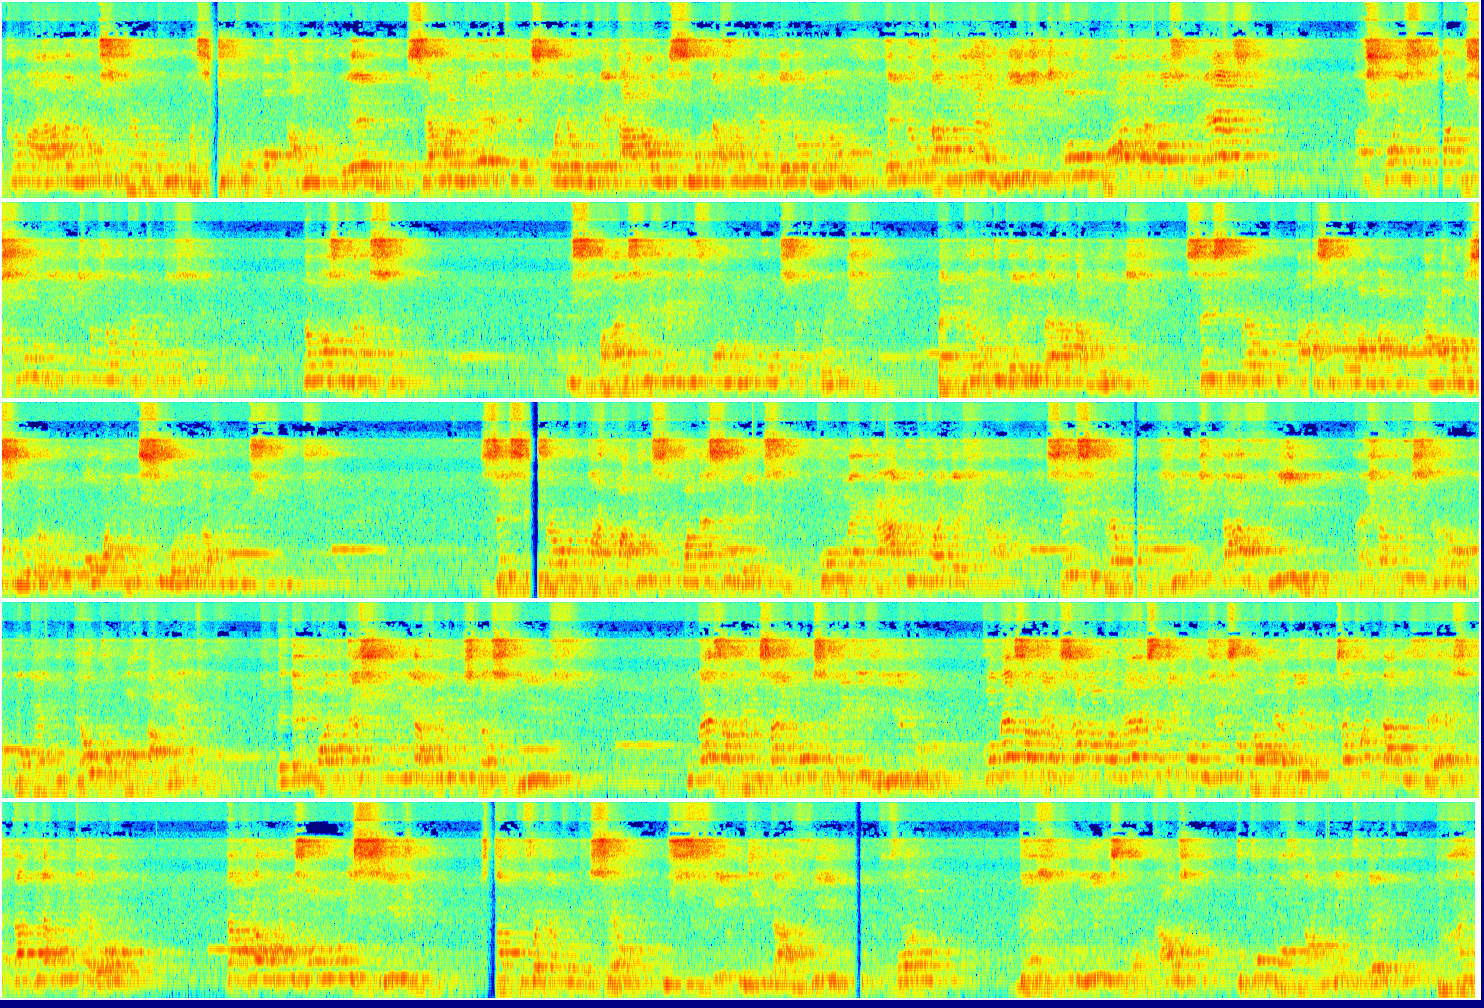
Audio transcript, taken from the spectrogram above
Camarada não se preocupa se o comportamento dele, se a maneira que ele escolheu viver está amaldiçoando a família dele ou não. Ele não está nem aí, gente. Como pode um negócio desse? Pastor, isso é um absurdo, gente, mas é o que está acontecendo na nossa geração os pais vivendo de forma inconsequente, pecando deliberadamente, sem se preocupar se estão amaldiçoando ou abençoando a vida dos filhos, sem se preocupar com a, com a descendência, com o legado que vai deixar, sem se preocupar. Gente, Davi, presta atenção, porque o teu comportamento ele pode destruir a vida dos teus filhos. Começa a pensar em como você tem vivido. Começa a pensar na maneira que você tem conduzido sua própria vida. Sabe o que Davi fez? Davi adulterou. Davi organizou um homicídio. Sabe o que foi que aconteceu? Os filhos de Davi foram destruídos por causa do comportamento dele com o pai.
